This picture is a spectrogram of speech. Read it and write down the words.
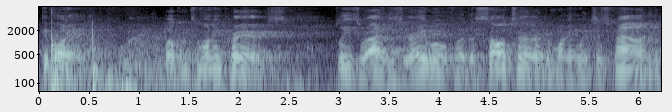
Good morning. Welcome to morning prayers. Please rise as you're able for the Psalter of the morning, which is found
